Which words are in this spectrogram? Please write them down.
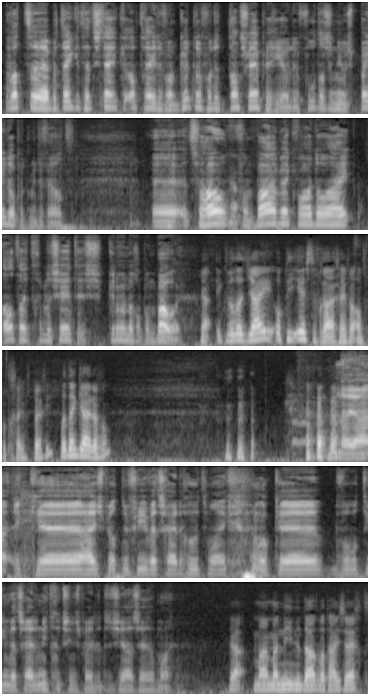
Wat uh, betekent het sterke optreden van Gutler voor de transferperiode? Voelt als een nieuwe speler op het middenveld. Uh, het verhaal ja. van Baarbek waardoor hij altijd geblesseerd is. Kunnen we nog op hem bouwen? Ja, ik wil dat jij op die eerste vraag even antwoord geeft, Perry. Wat denk jij daarvan? nou ja, ik, uh, hij speelt nu vier wedstrijden goed, maar ik heb hem ook bijvoorbeeld tien wedstrijden niet goed zien spelen. Dus ja, zeg het maar. Ja, maar, maar niet inderdaad wat hij zegt.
